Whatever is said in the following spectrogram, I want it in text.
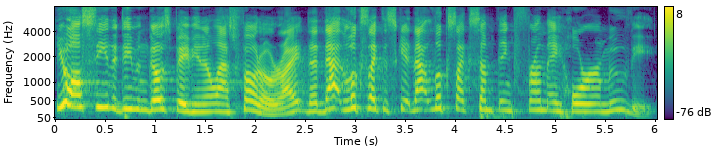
You all see the demon ghost baby in the last photo, right? That, that looks like the scare, that looks like something from a horror movie.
